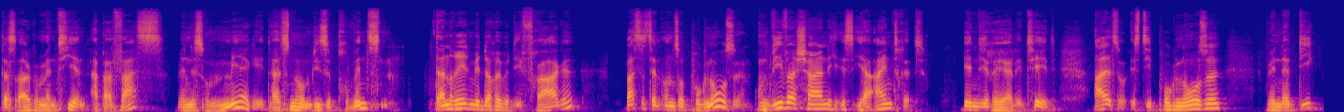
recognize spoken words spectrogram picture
das argumentieren. Aber was, wenn es um mehr geht als nur um diese Provinzen? Dann reden wir doch über die Frage, was ist denn unsere Prognose und wie wahrscheinlich ist ihr Eintritt? In die Realität. Also ist die Prognose, wenn er die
